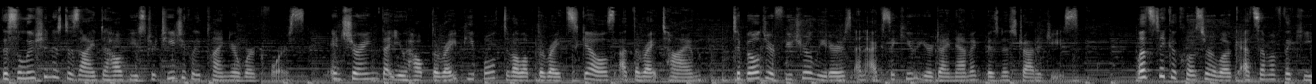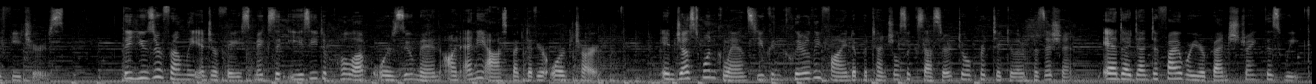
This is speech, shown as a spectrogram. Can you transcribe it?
The solution is designed to help you strategically plan your workforce, ensuring that you help the right people develop the right skills at the right time to build your future leaders and execute your dynamic business strategies. Let's take a closer look at some of the key features. The user friendly interface makes it easy to pull up or zoom in on any aspect of your org chart. In just one glance, you can clearly find a potential successor to a particular position and identify where your bench strength is weak.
